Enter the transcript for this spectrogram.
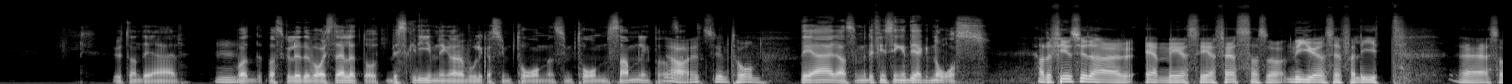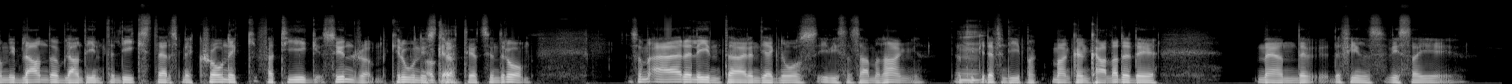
Utan det är Mm. Vad, vad, skulle det vara istället då? Beskrivningar av olika symptom, en symptomsamling på något ja, sätt? Ja, ett symptom. Det är alltså, men det finns ingen diagnos. Ja, det finns ju det här MECFS, alltså myoencefalit, eh, som ibland och ibland inte likställs med chronic fatigue syndrome, kroniskt okay. trötthetssyndrom. Som är eller inte är en diagnos i vissa sammanhang. Jag mm. tycker definitivt man, man, kan kalla det det. Men det, det finns vissa i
